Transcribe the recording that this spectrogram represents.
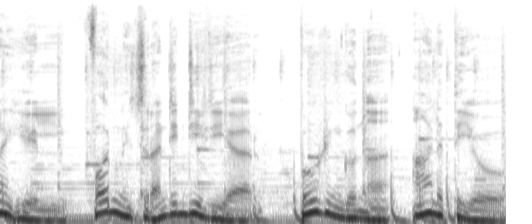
ദായിൽ furniture and interior Poozhikkunnu Alathiyur.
